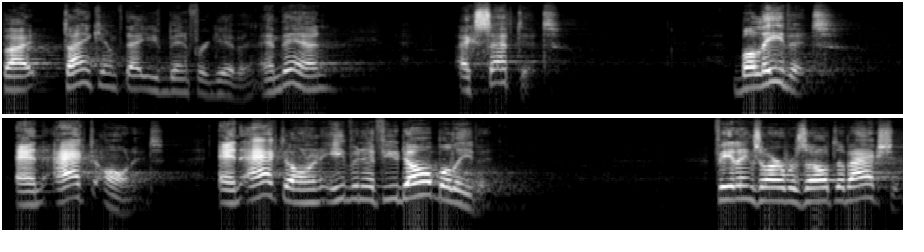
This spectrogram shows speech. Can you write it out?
but thank Him that you've been forgiven. And then accept it, believe it, and act on it. And act on it even if you don't believe it. Feelings are a result of actions.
